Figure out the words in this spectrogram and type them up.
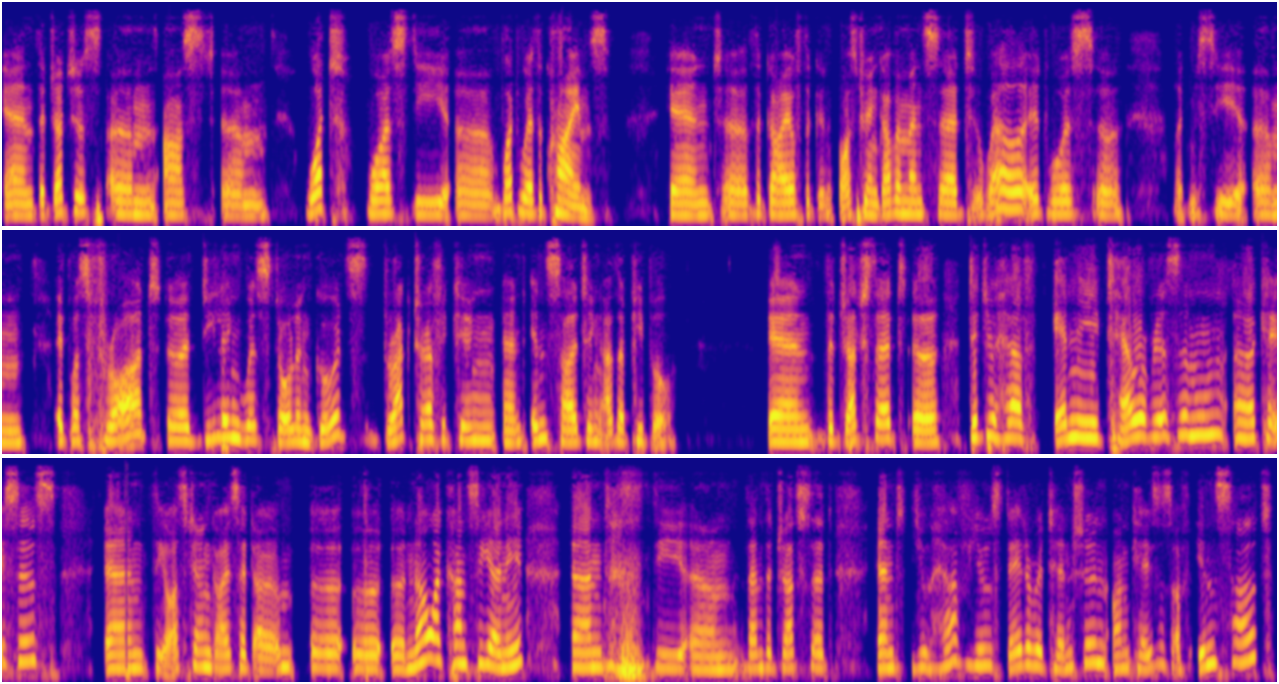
And the judges um, asked, um, what was the, uh, what were the crimes? And uh, the guy of the Austrian government said, well, it was, uh, let me see, um, it was fraud, uh, dealing with stolen goods, drug trafficking, and insulting other people. And the judge said, uh, Did you have any terrorism uh, cases? And the Austrian guy said, um, uh, No, I can't see any. And the, um, then the judge said, and you have used data retention on cases of insult?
